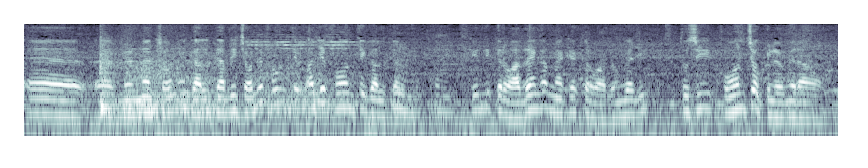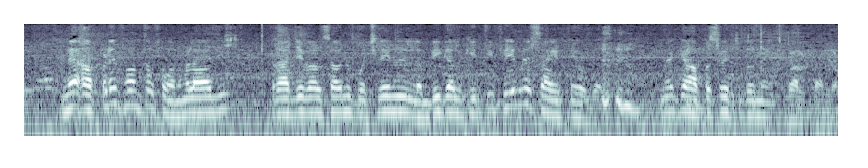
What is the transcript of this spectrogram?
ਮਿਲਣਾ ਚਾਹੁੰਦੇ, ਗੱਲ ਕਰਨੀ ਚਾਹੁੰਦੇ ਫੋਨ ਤੇ, ਅਜੇ ਫੋਨ ਤੇ ਗੱਲ ਕਰ ਕਹਿੰਦੀ, ਕਰਵਾ ਦਾਂਗਾ? ਮੈਂ ਕਿਹਾ, ਕਰਵਾ ਦੂੰਗਾ ਜੀ। ਤੁਸੀਂ ਫੋਨ ਚੁੱਕ ਲਿਓ ਮੇਰਾ। ਮੈਂ ਆਪਣੇ ਫੋਨ ਤੋਂ ਫੋਨ ਮਿਲਾਇਆ ਜੀ। ਰਾਜੇਵਾਲ ਸਾਹਿਬ ਨੂੰ ਪੁੱਛ ਲਿਆ, ਇਹਨਾਂ ਨੇ ਲੰਬੀ ਗੱਲ ਕੀਤੀ, ਫਿਰ ਮੈਂ ਸਾਈਡ ਤੇ ਹੋ ਗਿਆ। ਮੈਂ ਕਿਹਾ, ਆਪਸ ਵਿੱਚ ਦੋਨੇ ਗੱਲ ਕਰ ਲਿਆ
